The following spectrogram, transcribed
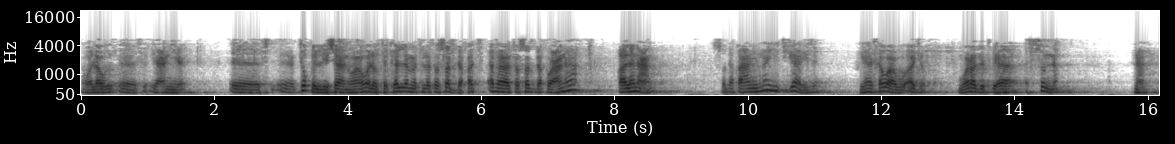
ولو يعني تقل لسانها ولو تكلمت لتصدقت أفتصدق عنها؟ قال نعم. الصدقة عن الميت جائزة فيها ثواب وأجر وردت بها السنة. نعم.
